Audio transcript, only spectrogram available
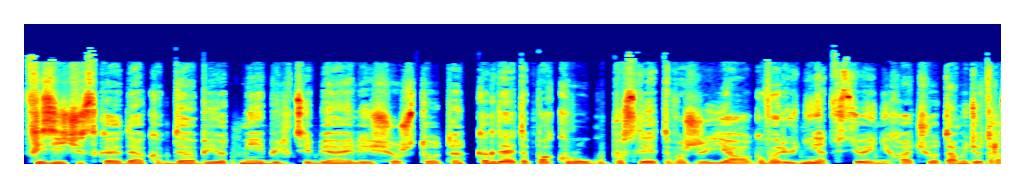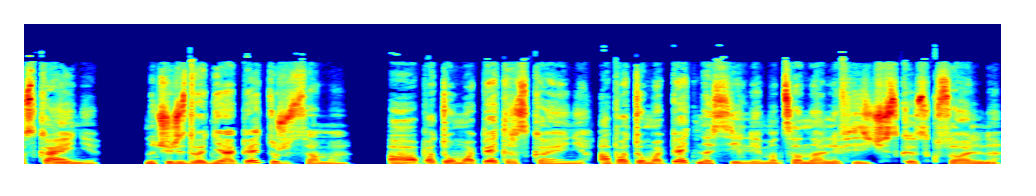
Физическое, да, когда бьет мебель тебя или еще что-то. Когда это по кругу, после этого же я говорю, нет, все, я не хочу, там идет раскаяние, но через два дня опять то же самое а потом опять раскаяние, а потом опять насилие эмоциональное, физическое, сексуальное,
